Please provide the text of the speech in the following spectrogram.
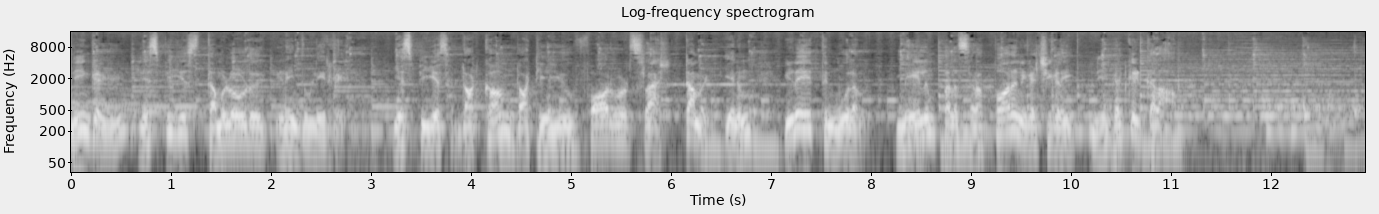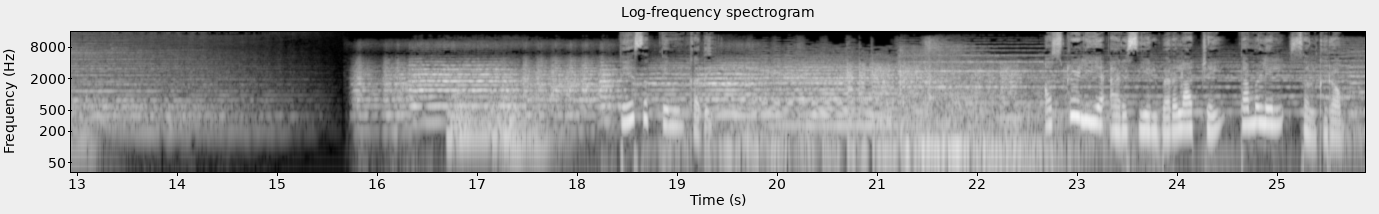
நீங்கள் எஸ்பிஎஸ் தமிழோடு இணைந்துள்ளீர்கள். SBS dot com dot AU forward slash Tamil எனும் இணையத்தின் மூலம் மேலும் பல சிறப்பான நிகழ்ச்சிகளை நீங்கள் கேட்கலாம். தேசத்தின் கதை. ஆஸ்திரேலிய அரசியல் வரலாற்றை தமிழில் சொல்கிறோம்.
